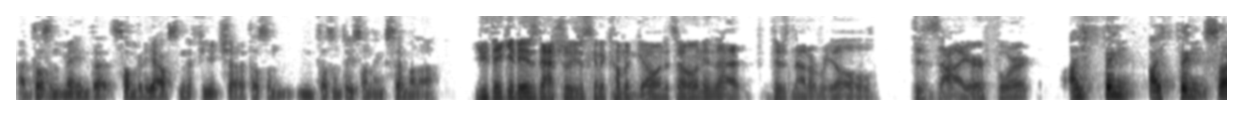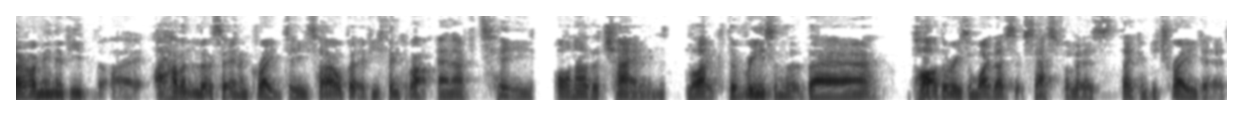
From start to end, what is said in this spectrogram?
that doesn't mean that somebody else in the future doesn't, doesn't do something similar. You think it is naturally just going to come and go on its own and that there's not a real desire for it? I think, I think so. I mean, if you, I, I haven't looked at it in great detail, but if you think about NFTs on other chains, like the reason that they're, part of the reason why they're successful is they can be traded.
